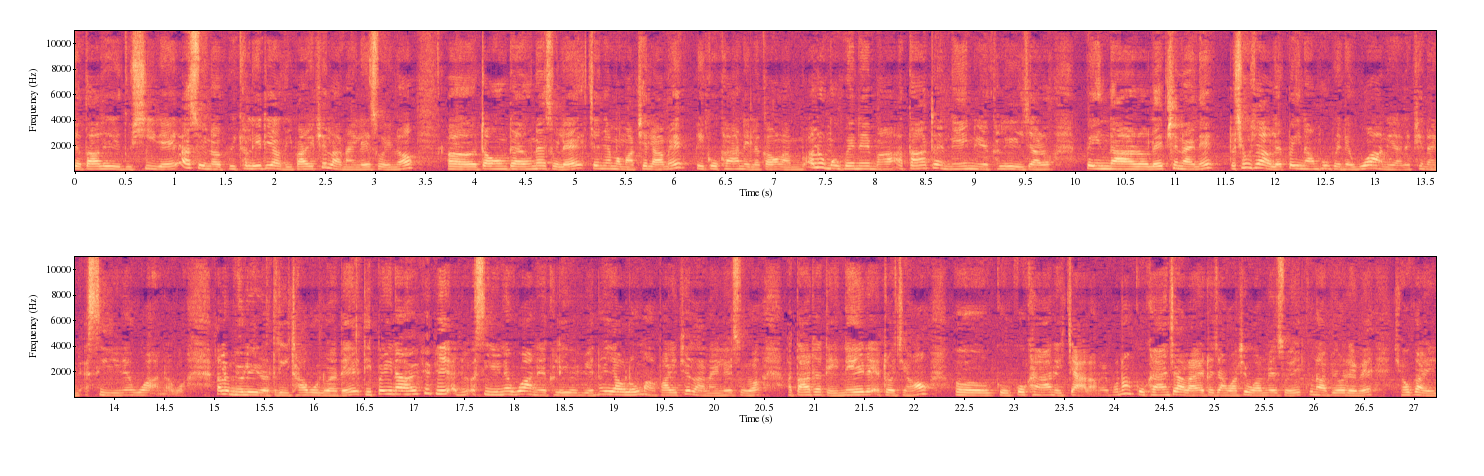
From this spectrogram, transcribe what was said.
ကြက်သားလေးတွေသူရှိတယ်အဲ့ဆိုရင်တော့ဒီကလေးတယောက်ဒီဘာတွေဖြစ်လာနိုင်လဲဆိုရင်တော့အဲတောင်တောင်နဲ့ဆိုလဲကျန်းကျန်းမာမာဖြစ်လာမယ်ပေကိုခါကနေလည်းကောင်းလာမယ်အဲ့လိုမဟုတ်ဘဲနဲ့မှာအသားတက်နေနေတဲ့ကလေးတွေကြတော့ပိန်တာတော့လည်းဖြစ်နိုင်တယ်တချို့ကျတော့လည်းပိန်တာမဟုတ်ဘဲနဲ့ဝါနေတာလည်းဖြစ်နိုင်တယ်အစီတွေနဲ့ဝါနေတာပေါ့အဲ့လိုမျိုးလေးတော့သတိထားဖို့လိုအပ်တယ်ဒီပိန်တာပဲဖြစ်ဖြစ်အစီတွေနဲ့ဝါနေတဲ့ကလေးပဲဖြစ်ဖြစ်နှစ်ယောက်လုံးမှာဘာတွေဖြစ်လာနိုင်လဲဆိုတော့အသားတက်တွေနေတဲ့အတွက်ကြောင့်ဟိုကိုကိုခါကနေကြာလာမယ်ပေါ့နော်ကိုခါကြာလာတဲ့အတွက်ကြောင့်ဘာဖြစ်သွားမလဲဆိုရင်ခုနပြောတယ်ပဲယောဂါတွေ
